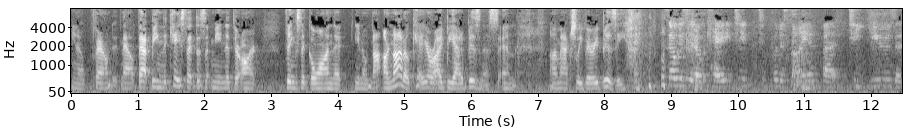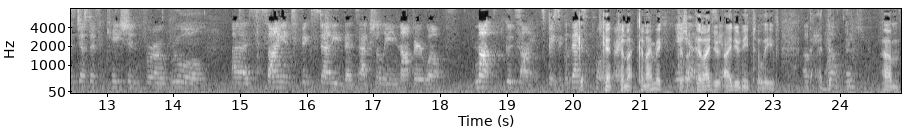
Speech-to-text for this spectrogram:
you know, founded. Now, that being the case, that doesn't mean that there aren't things that go on that you know not, are not okay, or I'd be out of business. And I'm actually very busy. so, is it okay to, to put a science uh, to use as justification for a rule a scientific study that's actually not very well not good science. Basically, that's can, the point. Can, right? can I can I make because yeah, yeah, I do yeah. I do need to leave. Okay. The, oh, thank you. um,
